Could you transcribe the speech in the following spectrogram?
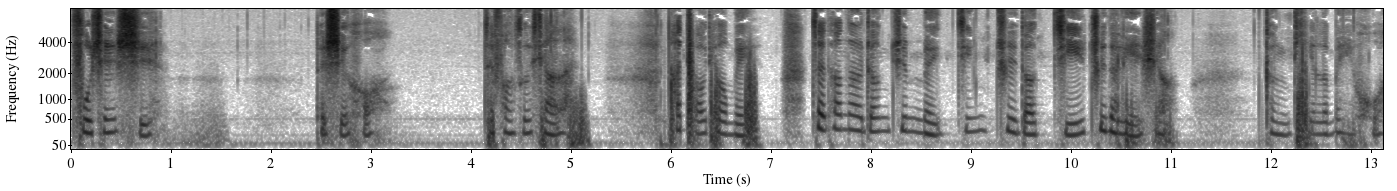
附身时的时候，再放松下来。他挑挑眉，在他那张俊美精致到极致的脸上。更添了魅惑，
